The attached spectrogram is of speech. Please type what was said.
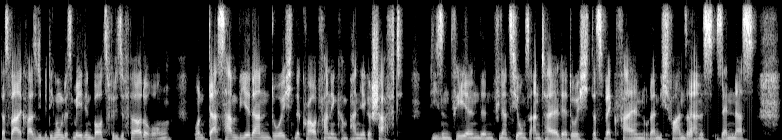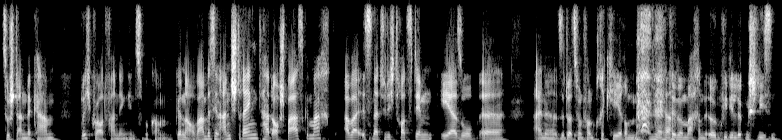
Das war quasi die Bedingung des Medienboards für diese Förderung. Und das haben wir dann durch eine Crowdfunding-Kampagne geschafft. Diesen fehlenden Finanzierungsanteil, der durch das Wegfallen oder Nichtvorhandensein eines Senders zustande kam, durch Crowdfunding hinzubekommen. Genau, war ein bisschen anstrengend, hat auch Spaß gemacht, aber ist natürlich trotzdem eher so äh, eine Situation von prekärem ja. Filme machen, irgendwie die Lücken schließen.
